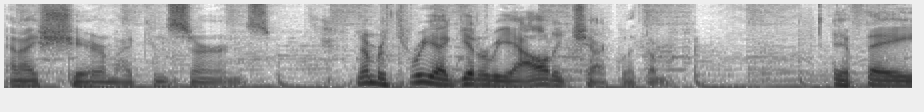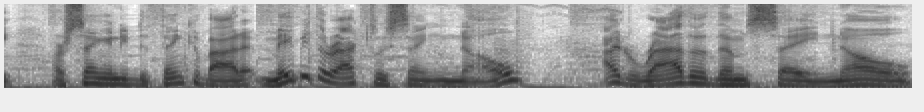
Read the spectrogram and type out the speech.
and I share my concerns. Number three, I get a reality check with them. If they are saying I need to think about it, maybe they're actually saying no. I'd rather them say no.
